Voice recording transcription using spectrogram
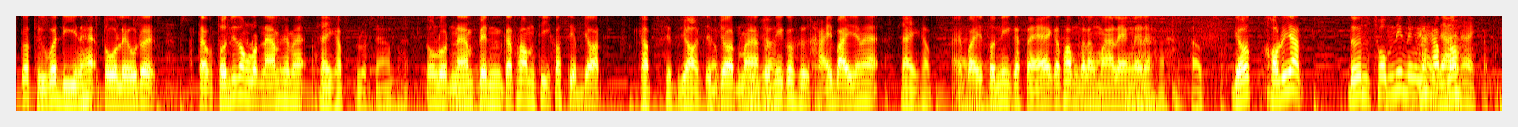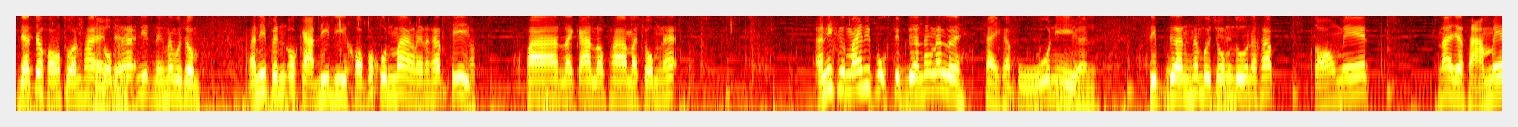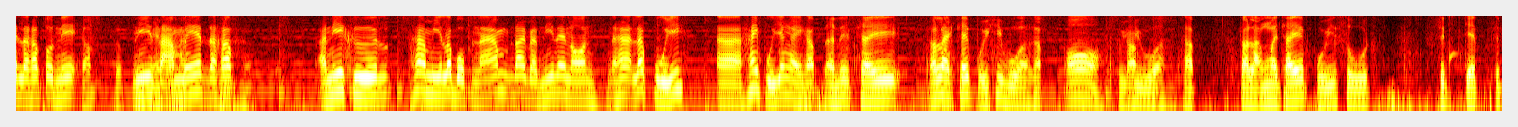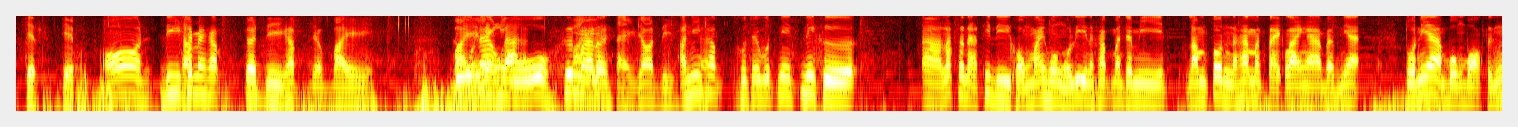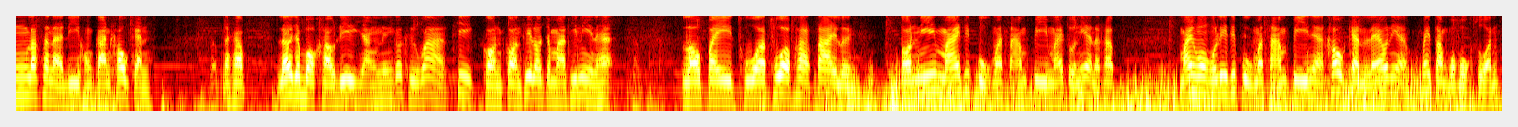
ก็ถือว่าดีนะฮะโตเร็วด้วย แต่ตัวนี้ต้องรดน้ำใช่ไหมฮะใช่ครับรดน้ำฮะต้องรดน้ำเป็นกระท่อมที่เขาเสียบยอด ครับเสียบยอดเสียบครับยอดมาเสีบตัวนี้ก็คือขายใบใช่ไหมฮะใช่ครับขายใบตัวนี้กระแสกระท่อมกำลังมาแรงเลยนะครับเดี๋ยวขออนุญาตเดินชมนิดนึงนะครับได้เนาะได้ครับ เดี๋ยวเจ้าของสวนพาใช่ชมนะฮะใช่นิดนึงท่านผู้ชม อันนี้เป็นโอกาสดีๆ ขอบพระคุณมากเลยนะครับ ที่ครับ พารายการเราพามาชมนะฮะอันนี้คือไม้ที่ปลูก 10 เดือนทั้งนั้นเลยใช่ครับโอ้โหนี่ เดือน 10 เดือนท่านผู้ชมเดือนดูนะครับ 2 เมตร น่าจะ 3 เมตรแล้วครับต้นนี้ครับเกือบสี่มี 3 เมตรนะครับ อันนี้คือถ้ามีระบบน้ำได้แบบนี้แน่นอนนะฮะแล้วปุ๋ยอ่าให้ปุ๋ยยังไงครับอันนี้ใช้ตอนแรกใช้ปุ๋ยขี้วัวครับ อ๋อปุ๋ยครับขี้วัวครับตอนหลังมาใช้ปุ๋ยสูตร 17 17 17อ๋อดีใช่ไหมครับก็ดีครับเดี๋ยวใบใบดูนะเร่งละโอ้โหขึ้นมาเลย ใบแตกยอดดีอันนี้ครับคุณชัยวุฒินี่นี่คืออ่าลักษณะที่ดีของไม้ฮวงหัวลี่นะครับ มันจะมีลำต้นนะฮะมันแตกลายงาแบบเนี้ย ตัวเนี้ยบ่งบอกถึงลักษณะดีของการเข้าแก่นนะครับแล้วจะบอกข่าวดีอีกอย่างหนึ่งก็คือว่าที่ก่อนก่อนที่เราจะมาที่นี่นะฮะเราไปทัวร์ทั่วภาคใต้เลย ตอนนี้ไม้ที่ปลูกมา 3 ปีไม้ตัวเนี้ยนะครับไม้ฮวงหัวลี่ที่ปลูกมา 3 ปีเนี่ยเข้าแก่นแล้วเนี่ยไม่ต่ำกว่า 6 สวน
